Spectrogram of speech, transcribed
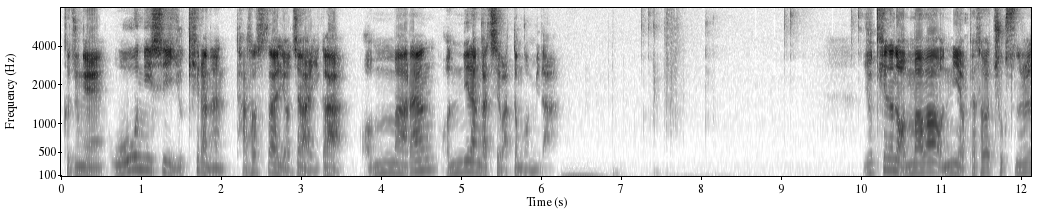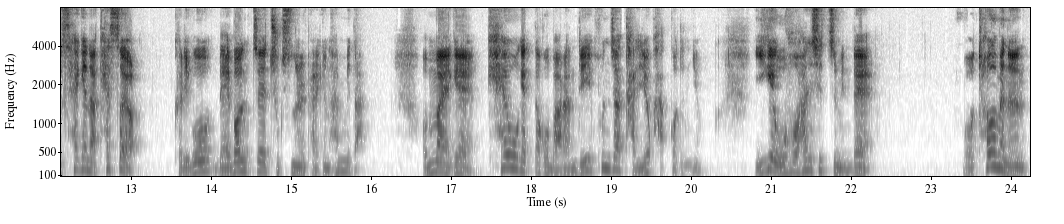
그 중에 오니시 유키라는 5살 여자아이가 엄마랑 언니랑 같이 왔던 겁니다. 유키는 엄마와 언니 옆에서 죽순을 3개나 캤어요. 그리고 네 번째 죽순을 발견합니다. 엄마에게 캐오겠다고 말한 뒤 혼자 달려갔거든요. 이게 오후 1시쯤인데, 뭐, 처음에는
